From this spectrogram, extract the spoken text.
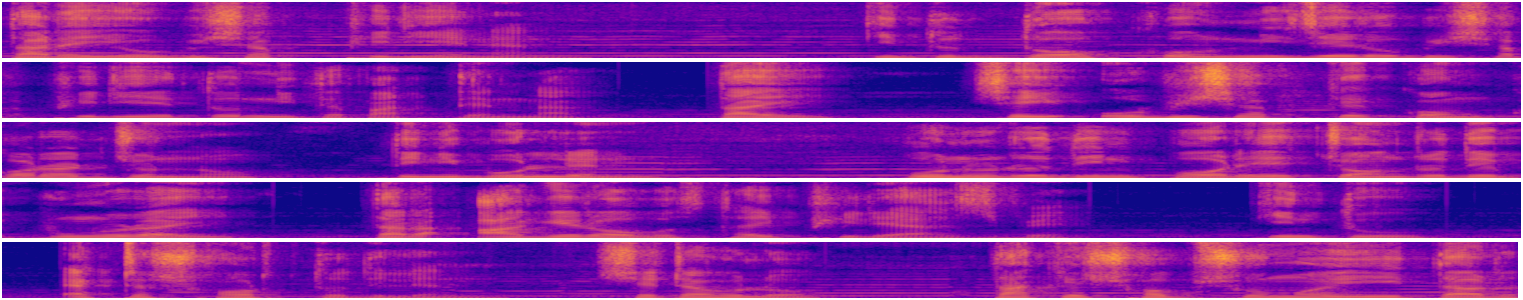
তার এই অভিশাপ ফিরিয়ে নেন। কিন্তু দক্ষ নিজের অভিশাপ ফিরিয়ে তো নিতে পারতেন না। তাই সেই অভিশাপকে কম করার জন্য তিনি বললেন, পনেরো দিন পরে চন্দ্রদেব পুনরায় তার আগের অবস্থায় ফিরে আসবে। কিন্তু একটা শর্ত দিলেন, সেটা হলো তাকে সবসময়ই তার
